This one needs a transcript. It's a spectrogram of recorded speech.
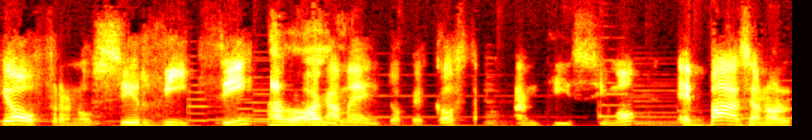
che offrono servizi a, a pagamento che costano tantissimo e basano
